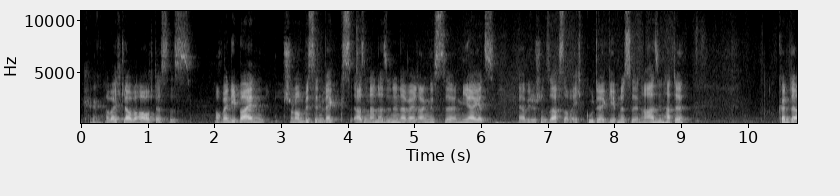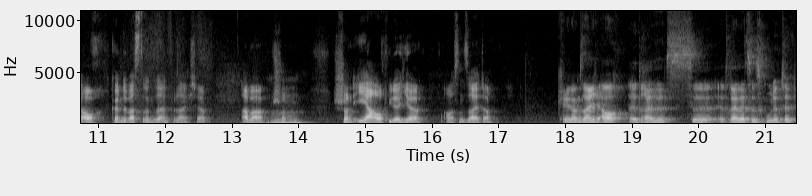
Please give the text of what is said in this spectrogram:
Okay. Aber ich glaube auch, dass es, auch wenn die beiden schon noch ein bisschen weg auseinander sind in der Weltrangliste, Mia jetzt, ja, wie du schon sagst, auch echt gute Ergebnisse in Asien hatte, könnte auch, könnte was drin sein vielleicht, ja. Aber schon, schon eher auch wieder hier Außenseiter. Okay, dann sage ich auch äh, drei Sätze. Äh, drei Sätze ist ein guter Tipp.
